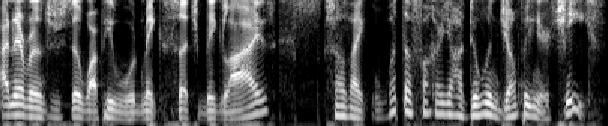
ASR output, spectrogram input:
I never understood why people would make such big lies. So I was like, what the fuck are y'all doing jumping your chief?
